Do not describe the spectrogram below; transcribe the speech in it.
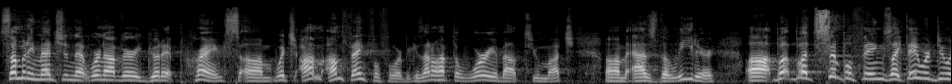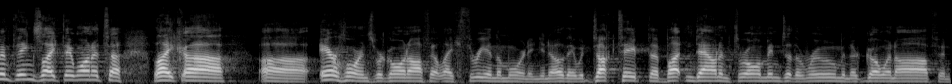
somebody mentioned that we're not very good at pranks, um, which I'm, I'm thankful for because I don't have to worry about too much um, as the leader. Uh, but, but simple things like they were doing things like they wanted to, like, uh, uh, air horns were going off at like three in the morning. You know, they would duct tape the button down and throw them into the room, and they're going off. And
